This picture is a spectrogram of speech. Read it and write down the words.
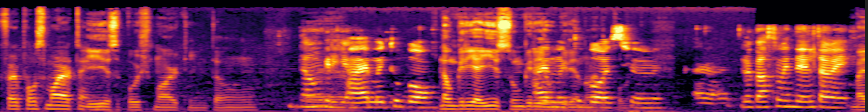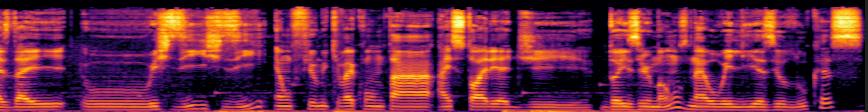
Foi o post-mortem. Isso, post-mortem, então... Da Hungria. Ah, é muito bom. Na Hungria, isso, Hungria, Ah, é Hungria, muito bom esse filme. Caralho. Eu gosto muito dele também. Mas daí, o Ishzi Ishzi é um filme que vai contar a história de dois irmãos, né, o Elias e o Lucas,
